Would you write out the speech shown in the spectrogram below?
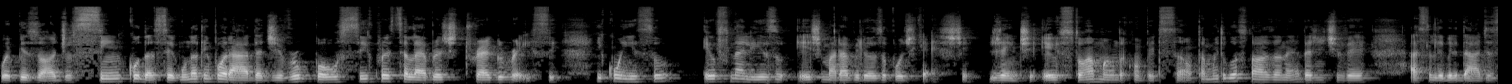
o episódio 5 da segunda temporada de RuPaul's Secret Celebrity Drag Race. E com isso eu finalizo este maravilhoso podcast. Gente, eu estou amando a competição. Tá muito gostosa, né? Da gente ver as celebridades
